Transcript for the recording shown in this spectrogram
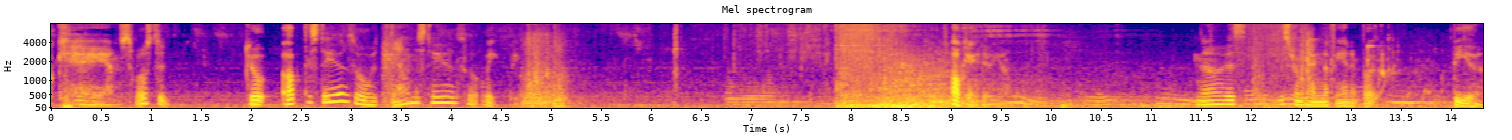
Okay, I'm supposed to go up the stairs or down the stairs? Or wait, wait. Okay, there we go. No, this this room had nothing in it but beer.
